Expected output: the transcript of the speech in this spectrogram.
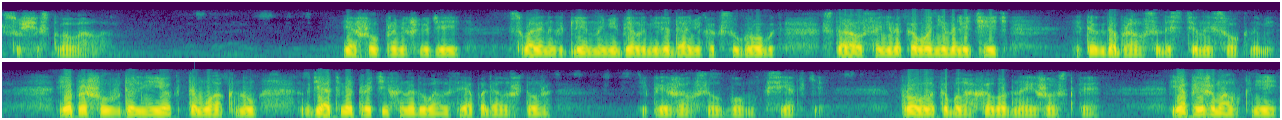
существовала. Я шел промеж людей, сваленных длинными белыми рядами, как сугробы, старался ни на кого не налететь, и так добрался до стены с окнами. Я прошел вдоль нее к тому окну, где от ветра тихо надувалась и опадала штора, и прижался лбом к сетке. Проволока была холодная и жесткая. Я прижимал к ней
